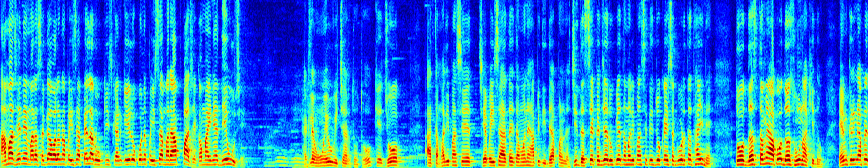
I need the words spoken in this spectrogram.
આમાં છે ને મારા સગાવાલાના પૈસા પહેલાં રોકીશ કારણ કે એ લોકોને પૈસા મારે આપવા છે કમાઈને દેવું છે. એટલે હું એવું વિચારતો હતો કે જો આ તમારી પાસે જે પૈસા હતા એ તમને આપી દીધા, પણ હજી દસેક હજાર રૂપિયા તમારી પાસેથી જો કંઈ સગવડતા થાય ને, તો દસ તમે આપો, દસ હું નાખી દઉં. એમ કરીને આપણે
